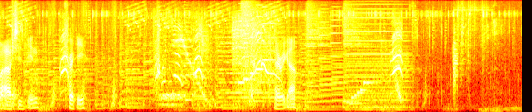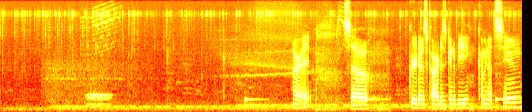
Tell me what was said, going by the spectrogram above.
Wow, she's being tricky. There we go. All right, so Gerudo's card is going to be coming up soon.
